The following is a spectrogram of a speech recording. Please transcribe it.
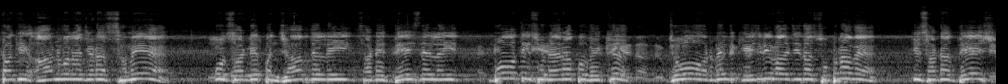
ਤਾਂ ਕਿ ਆਉਣ ਵਾਲਾ ਜਿਹੜਾ ਸਮੇਂ ਹੈ, ਉਹ ਸਾਡੇ ਪੰਜਾਬ ਦੇ ਲਈ, ਸਾਡੇ ਦੇਸ਼ ਦੇ ਲਈ ਬਹੁਤ ਹੀ ਸੁਨਹਿਰਾ ਭਵਿੱਖ, ਜੋ ਅਰਵਿੰਦ ਕੇਜਰੀਵਾਲ ਜੀ ਦਾ ਸੁਪਨਾ ਹੈ ਕਿ ਸਾਡਾ ਦੇਸ਼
